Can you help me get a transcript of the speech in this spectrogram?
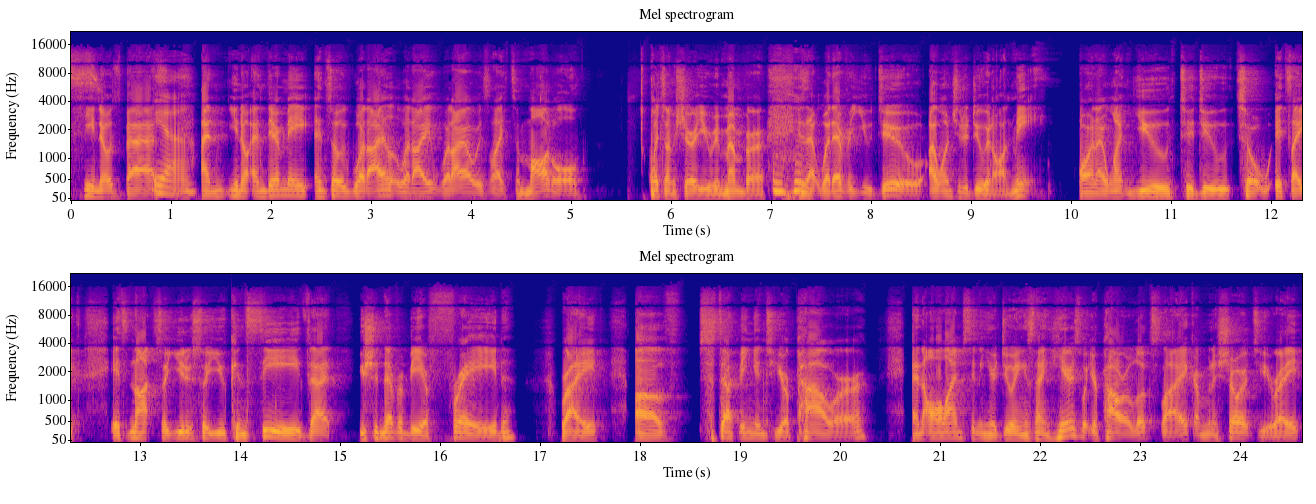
best. He knows best Yeah. and you know and there may and so what i what i what i always like to model which i'm sure you remember Mhm. is that whatever you do i want you to do it on me or and i want you to do so it's like it's not so you so you can see that you should never be afraid right of stepping into your power and all I'm sitting here doing is saying, here's what your power looks like. I'm going to show it to you, right?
